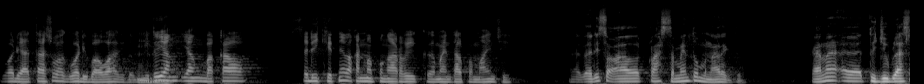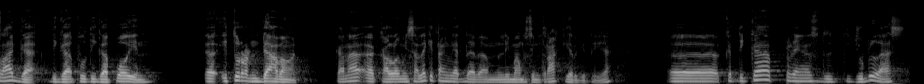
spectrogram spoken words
gua di atas, wah gua di bawah gitu. Hmm. Itu yang yang bakal sedikitnya akan mempengaruhi ke mental pemain sih. Nah, tadi soal klasemen tuh menarik tuh. Karena eh, 17 laga, 33 poin, eh, itu rendah banget. Karena eh, kalau misalnya kita ngeliat dalam lima musim terakhir gitu ya, eh, ketika pertandingan sudah 17,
